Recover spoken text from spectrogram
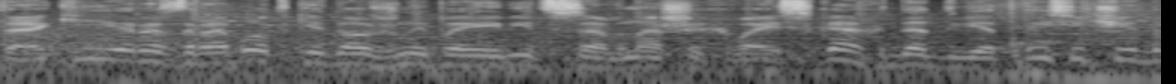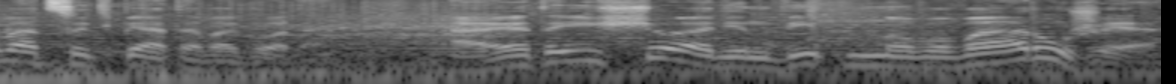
Такие разработки должны появиться в наших войсках до 2025 года. А это еще один вид нового оружия.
